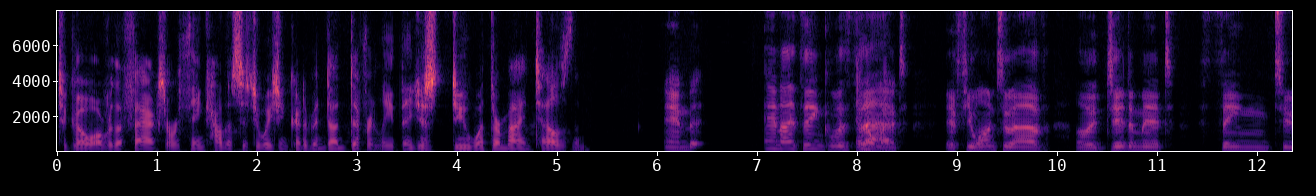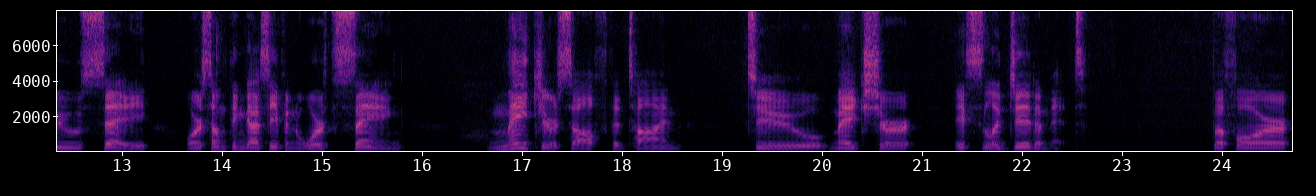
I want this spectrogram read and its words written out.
to go over the facts or think how the situation could have been done differently. They just do what their mind tells them. And and I think with In that, if you want to have a legitimate thing to say or something that's even worth saying, make yourself the time to make sure it's legitimate before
